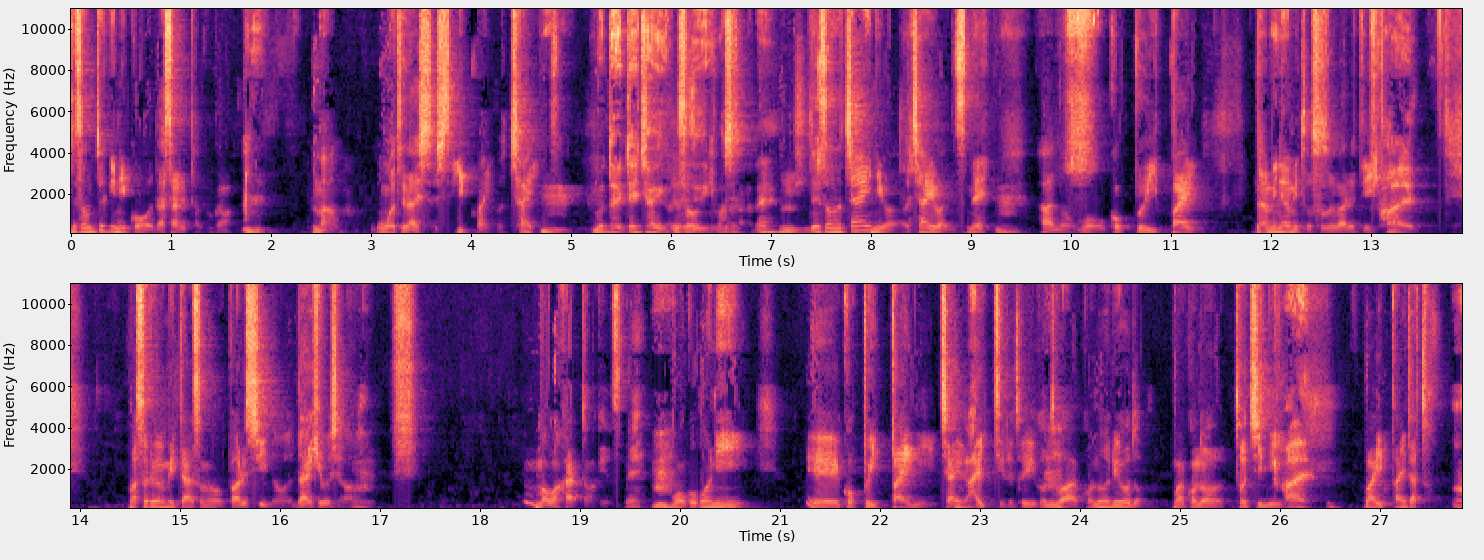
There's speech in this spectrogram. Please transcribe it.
でその時にこう出されたのが、まあ、おもてなしとして一杯のチャイ。うん。まあ大体チャイが出てきますからね。うん。で、そのチャイには、チャイはですね、うん。あの、もうコップいっぱい、なみなみと注がれている。はい。まあ、それを見たそのパルシーの代表者は、うんまあ、分かったわけですね。うんもうここに、えーコップいっぱいにチャイが入っているということは、この領土、まあ、この土地にはい。はいっぱいだと。うん。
